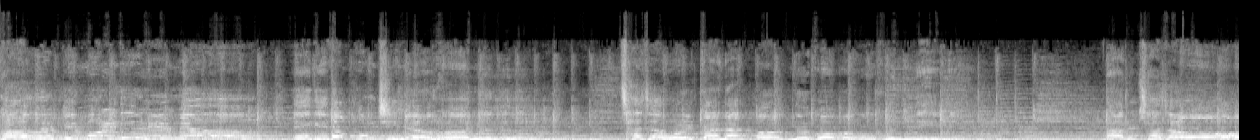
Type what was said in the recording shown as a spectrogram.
가을비 물들며 애기다 뭉치면은 찾아올까 나 어느 고운이. 나를 찾아올까나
